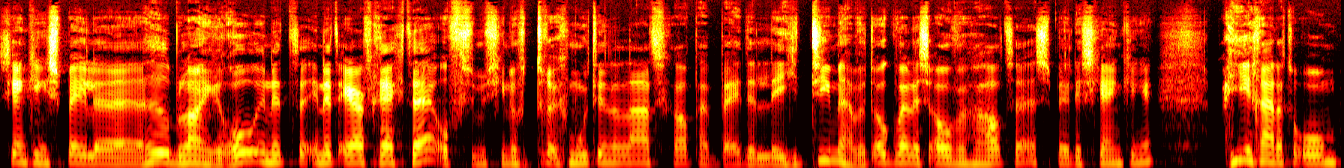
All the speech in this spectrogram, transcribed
Schenkingen spelen een heel belangrijke rol in het, in het erfrecht. Hè? Of ze misschien nog terug moeten in de laatschap. Bij de legitieme hebben we het ook wel eens over gehad, hè? spelen schenkingen. Maar hier gaat het om,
